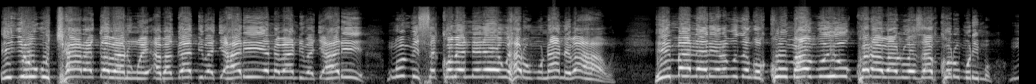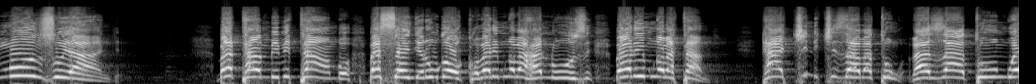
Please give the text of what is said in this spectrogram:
igihugu cyaragabanwe. Abagadi bajya hariya n'abandi bajya hariya. Mwumvise ko bene lewi hari umunani bahawe. Imana yari yaravuze ngo ku mpamvu y'uko ari abantu bazakora umurimo mu nzu yanjye. Batamba ibitambo basengera ubwoko barimwo abahanuzi barimwo abatambyi. Nta kindi kizabatungwa. Bazatungwe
